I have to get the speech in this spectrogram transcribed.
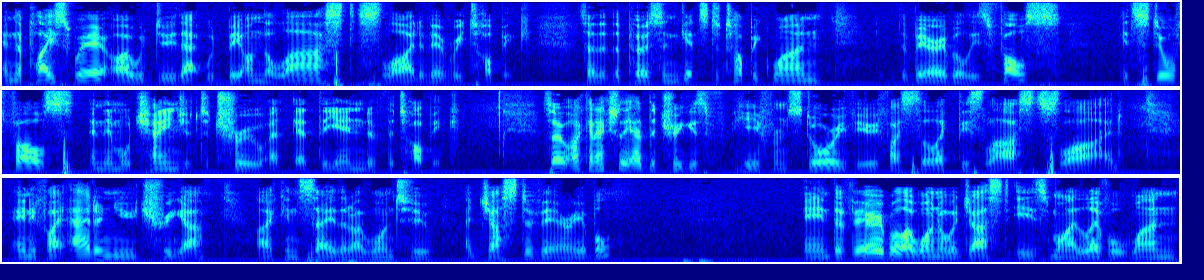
And the place where I would do that would be on the last slide of every topic. So that the person gets to topic one, the variable is false, it's still false, and then we'll change it to true at, at the end of the topic. So I can actually add the triggers here from StoryView if I select this last slide. And if I add a new trigger, I can say that I want to adjust a variable and the variable I want to adjust is my level 1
